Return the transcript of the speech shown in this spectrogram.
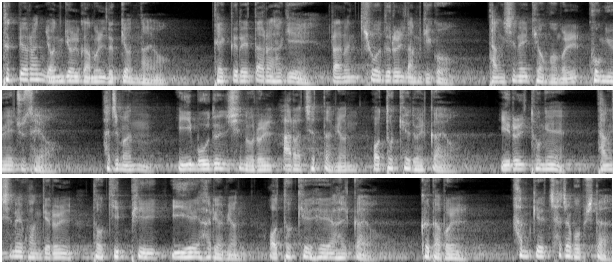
특별한 연결감을 느꼈나요? 댓글에 따라하기라는 키워드를 남기고 당신의 경험을 공유해 주세요. 하지만 이 모든 신호를 알아챘다면 어떻게 될까요? 이를 통해 당신의 관계를 더 깊이 이해하려면 어떻게 해야 할까요? 그 답을 함께 찾아봅시다.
